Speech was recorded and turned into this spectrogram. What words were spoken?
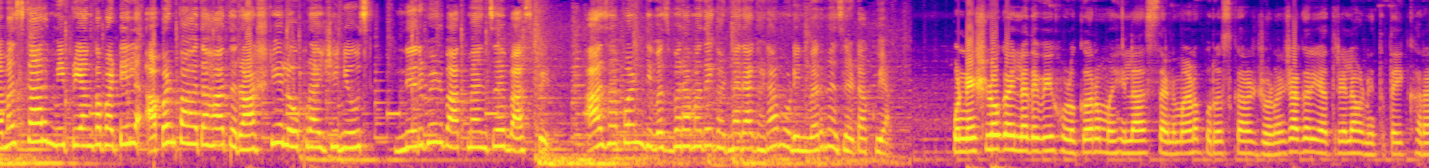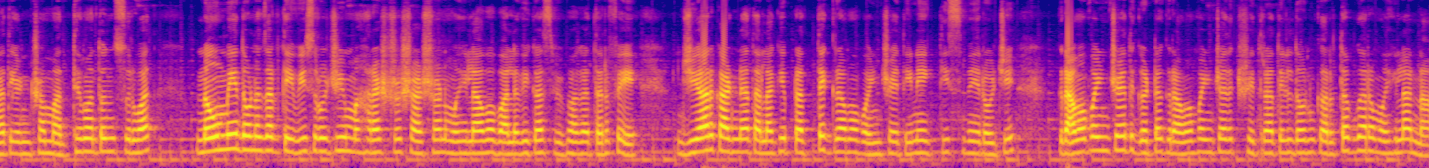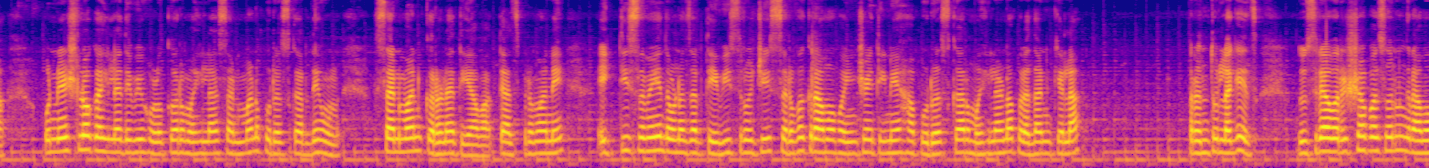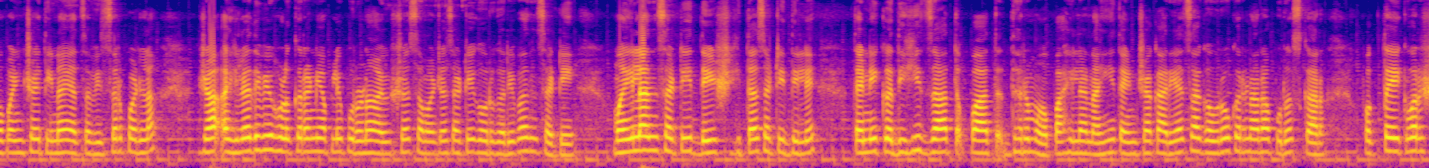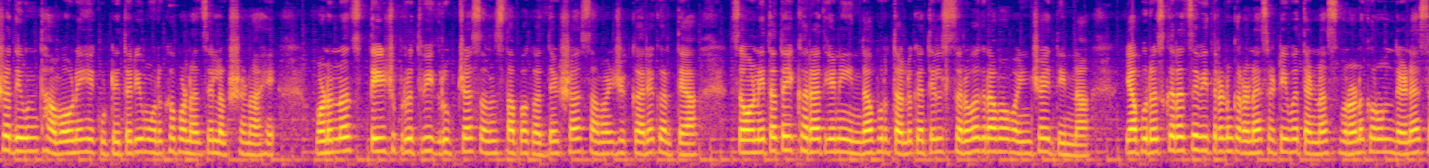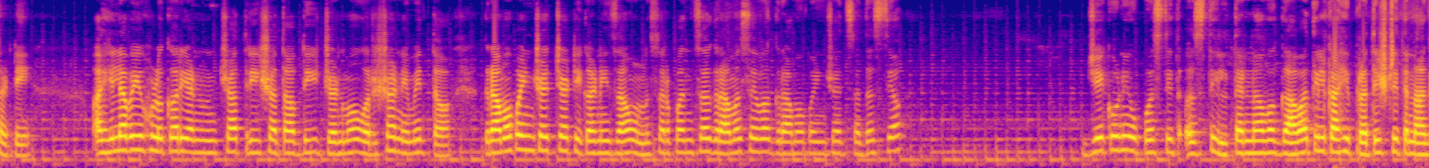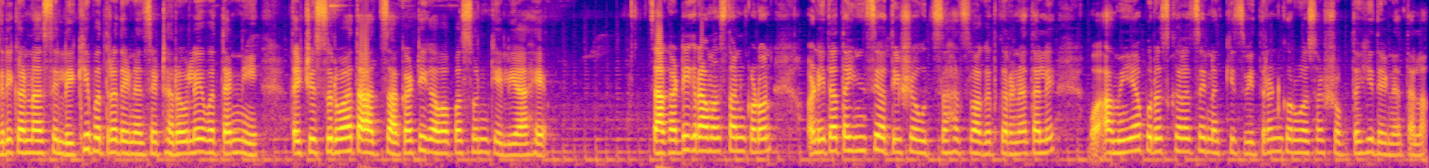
नमस्कार मी प्रियांका पाटील. आपण पाहत आहात राष्ट्रीय लोकराज्य न्यूज. निर्भीड बातम्यांचे व्यासपीठ. आज आपण दिवसभरामध्ये घडणाऱ्या घडामोडींवर नजर टाकूया. पुण्यश्लोक अहिल्यादेवी होळकर महिला सन्मान पुरस्कार जनजागर यात्रेला अनिताताई खरात यांच्या माध्यमातून सुरुवात नऊ मे दोन हजार तेवीस रोजी महाराष्ट्र शासन महिला व बालविकास विभागातर्फे जी आर काढण्यात आला की प्रत्येक ग्रामपंचायतीने एकतीस मे रोजी ग्रामपंचायत गट ग्रामपंचायत क्षेत्रातील दोन कर्तबगार महिलांना पुण्यश्लोक अहिल्यादेवी होळकर महिला सन्मान पुरस्कार देऊन सन्मान करण्यात यावा. त्याचप्रमाणे एकतीस मे दोन हजार तेवीस रोजी सर्व ग्रामपंचायतीने हा पुरस्कार महिलांना प्रदान केला. परंतु लगेच दुसऱ्या वर्षापासून ग्रामपंचायतींना याचा विसर पडला ज्या अहिल्यादेवी होळकरांनी आपले पूर्ण आयुष्य समाजासाठी गोरगरिबांसाठी महिलांसाठी देश हितासाठी दिले त्यांनी कधीही जात पात धर्म पाहिला नाही. त्यांच्या कार्याचा गौरव करणारा पुरस्कार फक्त एक वर्ष देऊन थांबवणे हे कुठेतरी मूर्खपणाचे लक्षण आहे. म्हणूनच तेज पृथ्वी ग्रुपच्या संस्थापक अध्यक्षा सामाजिक कार्यकर्त्या सवनिताताई खरात यांनी इंदापूर तालुक्यातील सर्व ग्रामपंचायतींना या पुरस्काराचे वितरण करण्यासाठी व त्यांना स्मरण करून देण्यासाठी अहिल्याबाई होळकर यांच्या त्रिशताब्दी जन्मवर्षानिमित्त ग्रामपंचायतच्या ठिकाणी जाऊन सरपंच ग्रामसेवक ग्रामपंचायत सदस्य जे कोणी उपस्थित असतील त्यांना व गावातील काही प्रतिष्ठित नागरिकांना असे लेखी पत्र देण्याचे ठरवले व त्यांनी त्याची सुरुवात आज चाकाटी गावापासून केली आहे. चाकाटी ग्रामस्थांकडून अनिताताईंचे अतिशय उत्साहात स्वागत करण्यात आले व आम्ही या पुरस्काराचे नक्कीच वितरण करू असा शब्दही देण्यात आला.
